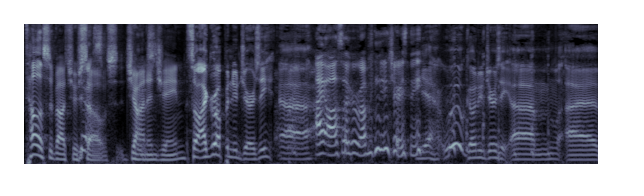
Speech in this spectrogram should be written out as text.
tell us about yourselves, John and Jane. So I grew up in New Jersey. Uh, I also grew up in New Jersey. yeah, woo, go New Jersey. Um, uh,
